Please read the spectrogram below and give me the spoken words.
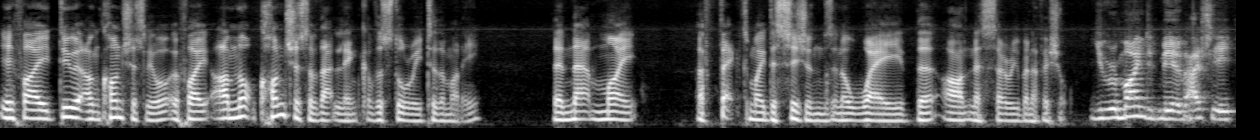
if I do it unconsciously, or if I, I'm not conscious of that link of the story to the money, then that might affect my decisions in a way that aren't necessarily beneficial. You reminded me of actually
